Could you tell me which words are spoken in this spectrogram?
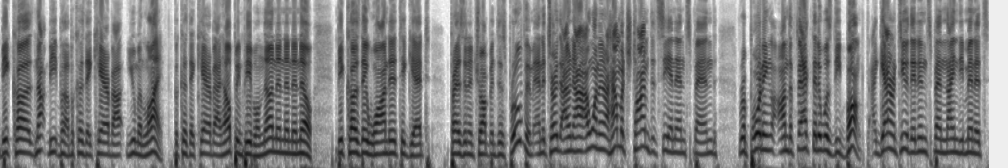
because not be, because they care about human life, because they care about helping people. No, no, no, no, no. Because they wanted to get President Trump and disprove him. And it turns out, I, I want to know how much time did CNN spend reporting on the fact that it was debunked? I guarantee you they didn't spend 90 minutes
